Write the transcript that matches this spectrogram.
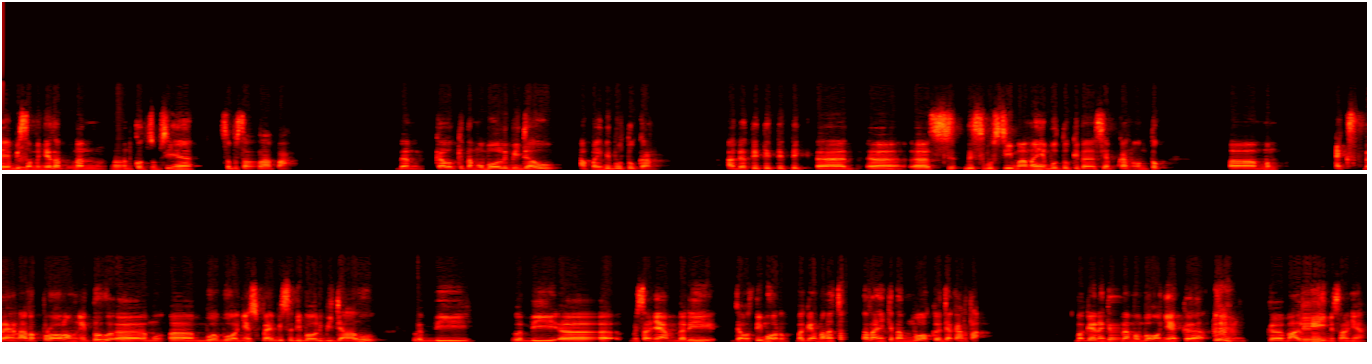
yang bisa hmm. menyerap dan mengkonsumsinya sebesar apa. Dan kalau kita mau bawa lebih jauh apa yang dibutuhkan? Ada titik-titik uh, uh, uh, distribusi mana yang butuh kita siapkan untuk uh, extend atau prolong itu uh, uh, buah-buahnya supaya bisa dibawa lebih jauh lebih lebih uh, misalnya dari Jawa Timur, bagaimana caranya kita membawa ke Jakarta? Bagaimana kita membawanya ke ke Bali misalnya?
